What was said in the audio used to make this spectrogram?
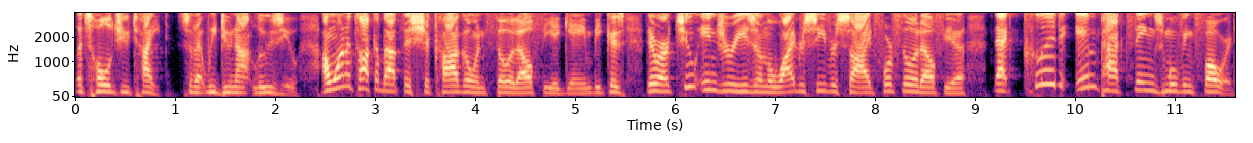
let's hold you tight so that we do not lose you. I want to talk about this Chicago and Philadelphia game because there are two injuries on the wide receiver side for Philadelphia that could impact things moving forward.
